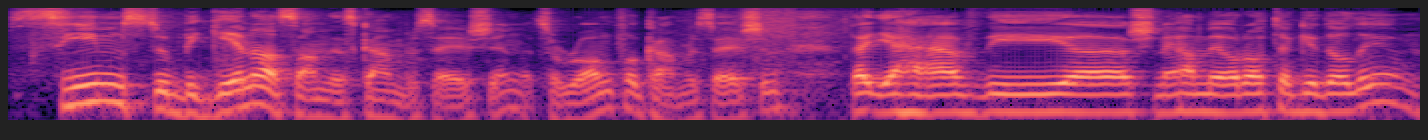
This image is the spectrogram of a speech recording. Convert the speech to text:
seems to begin us on this conversation. It's a wrongful conversation that you have the uh, Shnei HaMeorot HaGedolim,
